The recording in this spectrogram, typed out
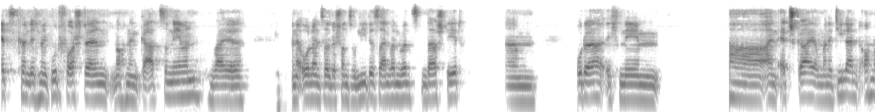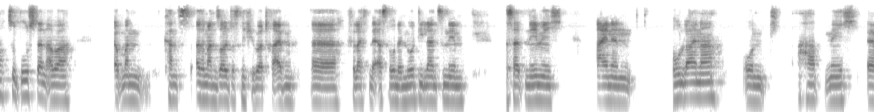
jetzt könnte ich mir gut vorstellen, noch einen Guard zu nehmen, weil meine O-Line sollte schon solide sein, wenn Winston da steht. Ähm, oder ich nehme äh, einen Edge Guy, um meine D-Line auch noch zu boostern, aber ich glaube, man kann es, also man sollte es nicht übertreiben, äh, vielleicht in der ersten Runde nur D-Line zu nehmen. Deshalb nehme ich einen O-Liner und habe mich, äh,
